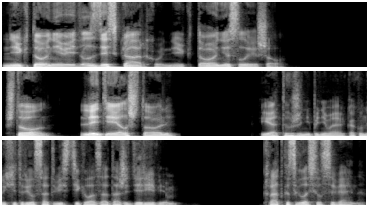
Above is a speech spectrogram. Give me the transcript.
Никто не видел здесь Карху, никто не слышал. Что он, летел, что ли? Я тоже не понимаю, как он ухитрился отвести глаза даже деревьям. Кратко согласился Вяйна.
